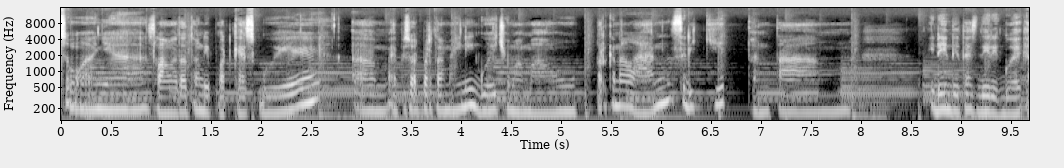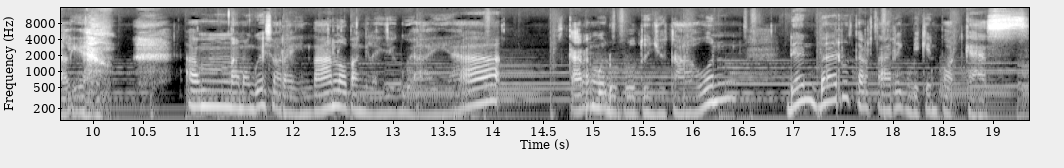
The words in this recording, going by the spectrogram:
semuanya, selamat datang di podcast gue. Um, episode pertama ini gue cuma mau perkenalan sedikit tentang identitas diri gue kali ya. Um, nama gue Sora Intan, lo panggil aja gue Ayah. Sekarang gue 27 tahun dan baru tertarik bikin podcast.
